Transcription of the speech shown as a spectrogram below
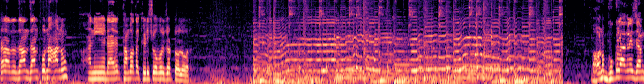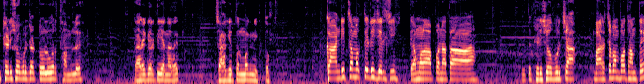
चला आता जाण जाण पुन्हा आणू आणि डायरेक्ट थांबवता खेडीशिवापूरच्या टोलवर भावना भूक लागले जाम खेडीशोबरच्या टोलवर थांबलोय. कार्यकर्ते येणार आहेत. चहा घेतून मग निघतो. कांडी चमकते डिझेलची. त्यामुळं आपण आता इथं खेडीशिवापूरच्या बारच्या पंपावर थांबतोय.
